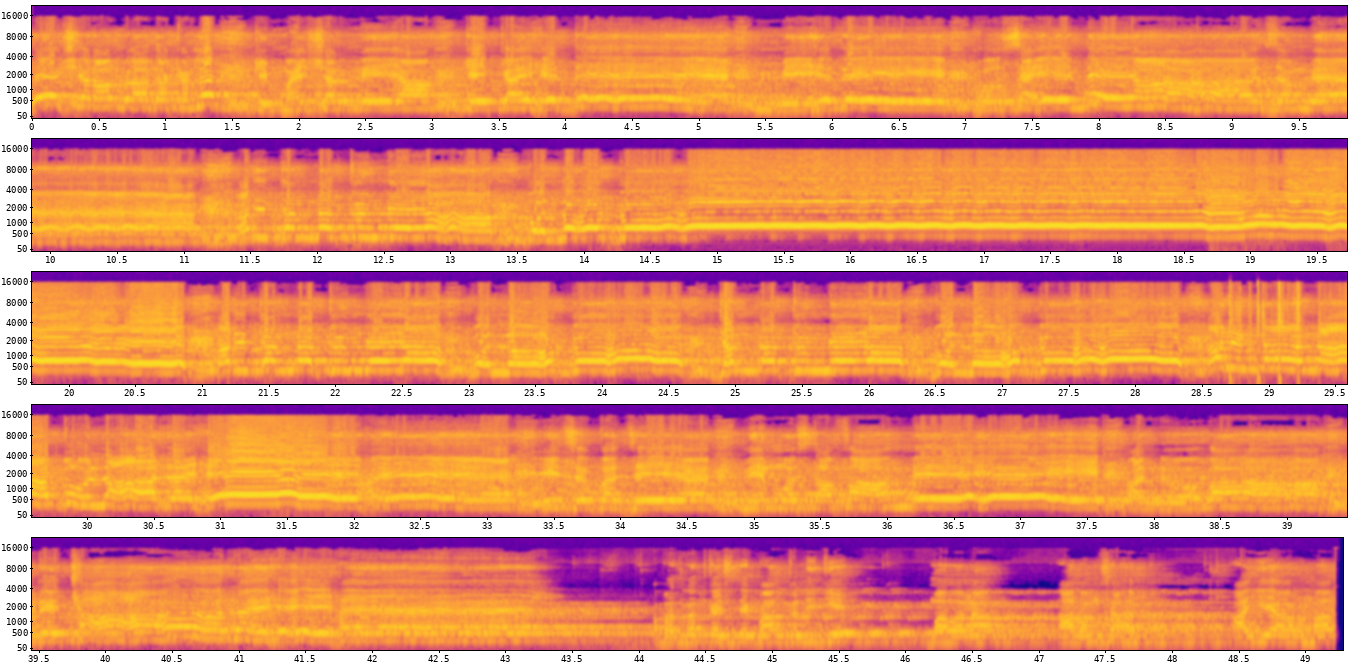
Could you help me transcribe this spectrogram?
एक शराब मुरादा कर ले कि मैं शर्मिया के कह दे, मेरे का इस्तेमाल कर लीजिए। मौलाना आलम साहब आइए और हम आप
